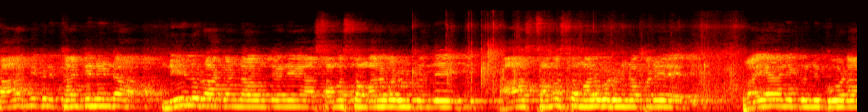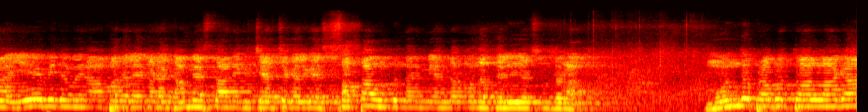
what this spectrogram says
కార్మికుని కంటి నిండా నీళ్ళు రాకుండా ఉంటేనే ఆ సంస్థ మనుగడ ఉంటుంది. ఆ సంస్థ మనుగడ ఉన్నప్పుడే ప్రయాణికుని కూడా ఏ విధమైన ఆపద లేకుండా గమ్యస్థానానికి చేర్చగలిగే సత్తా ఉంటుందని మీ అందరి ముందు తెలియజేసుకుంటున్నా. ముందు ప్రభుత్వాల్లాగా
